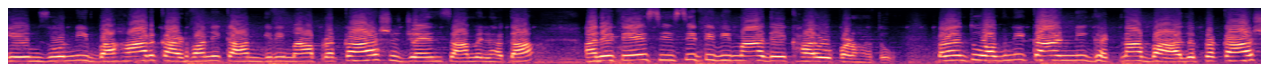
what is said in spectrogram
ગેમ ઝોનની બહાર કાઢવાની કામગીરીમાં પ્રકાશ જૈન સામેલ હતા અને તે સીસીટીવીમાં દેખાયો પણ હતો. પરંતુ અગ્નિકાંડની ઘટના બાદ પ્રકાશ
